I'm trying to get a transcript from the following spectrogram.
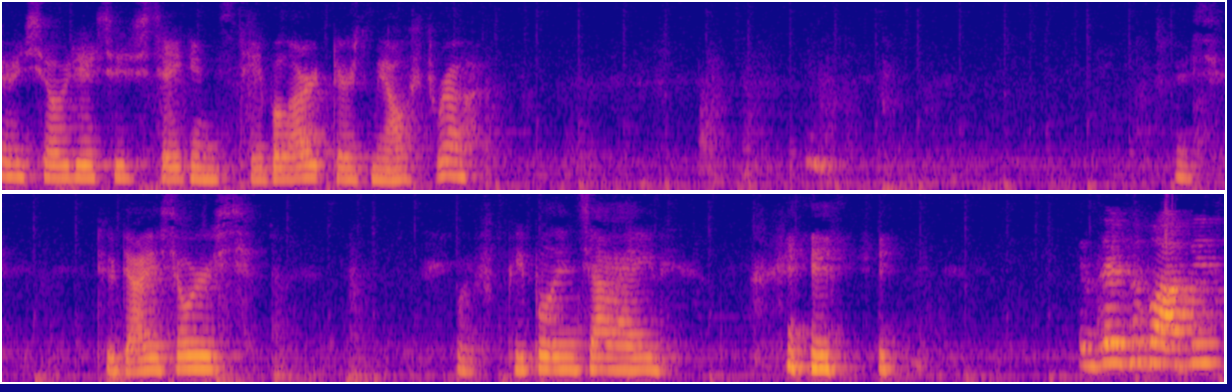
Okay, so this is Sagan's table art. There's Meowthra. There's two dinosaurs with people inside. Is there's a office.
